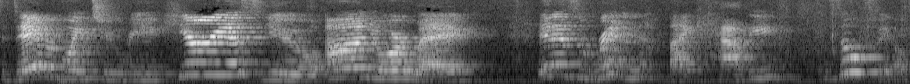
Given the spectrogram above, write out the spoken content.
Today we're going to read Curious You on Your Way. It is written by Kathy Zofield.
